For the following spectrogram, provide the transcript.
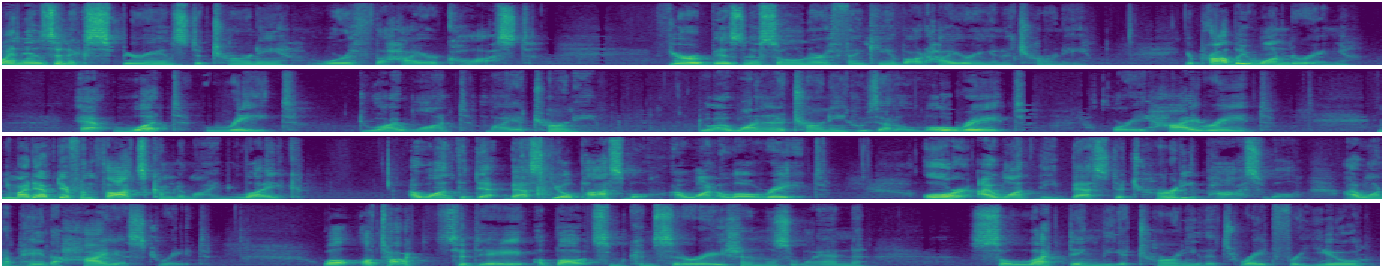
When is an experienced attorney worth the higher cost? If you're a business owner thinking about hiring an attorney, you're probably wondering at what rate do I want my attorney? Do I want an attorney who's at a low rate or a high rate? And you might have different thoughts come to mind, like, I want the best deal possible. I want a low rate. Or I want the best attorney possible. I want to pay the highest rate. Well, I'll talk today about some considerations when selecting the attorney that's right for you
